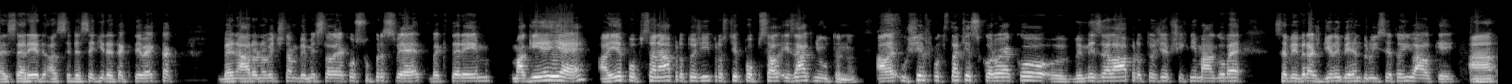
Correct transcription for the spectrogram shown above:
eh, série asi deseti detektivek, tak Ben Aronovič tam vymyslel jako super svět, ve kterým magie je a je popsaná, protože ji prostě popsal Isaac Newton, ale už je v podstatě skoro jako eh, vymizelá, protože všichni mágové se vyvraždili během druhé světové války. A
